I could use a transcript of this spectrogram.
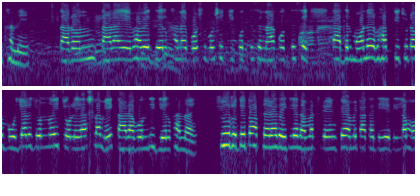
এখানে। কারণ তারা এভাবে জেলখানায় বসে বসে কি করতেছে, না করতেছে, তাদের মনের ভাব কিছুটা বোঝার জন্যই চলে আসলাম এই কারাবন্দি জেলখানায়। শুরুতে তো আপনারা দেখলেন আমার ফ্রেন্ডকে আমি টাকা দিয়ে দিলাম, ও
